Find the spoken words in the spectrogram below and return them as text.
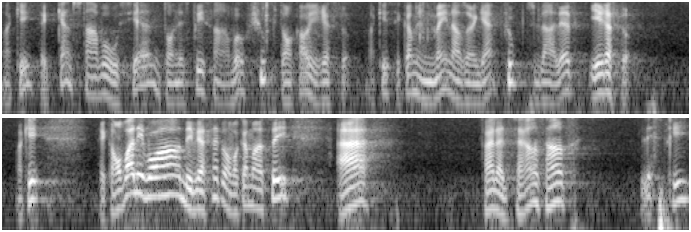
OK? Fait que quand tu t'en vas au ciel, ton esprit s'en va, puis ton corps, il reste là. OK? C'est comme une main dans un gant, tu l'enlèves, il reste là. OK? Fait qu'on va aller voir des versets, puis on va commencer à faire la différence entre l'esprit,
